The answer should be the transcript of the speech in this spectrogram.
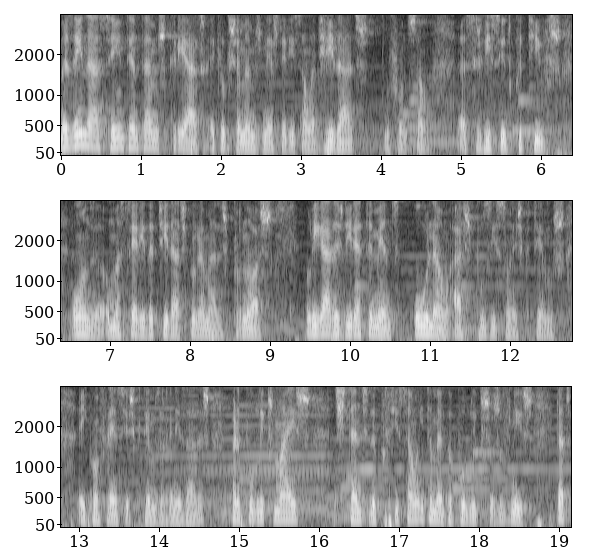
Mas ainda assim tentamos criar aquilo que chamamos nesta edição atividades, no fundo são uh, serviços educativos, onde uma série de atividades programadas por nós, ligadas diretamente ou não às exposições que temos e conferências que temos organizadas, para públicos mais distantes da profissão e também para públicos juvenis. Portanto,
